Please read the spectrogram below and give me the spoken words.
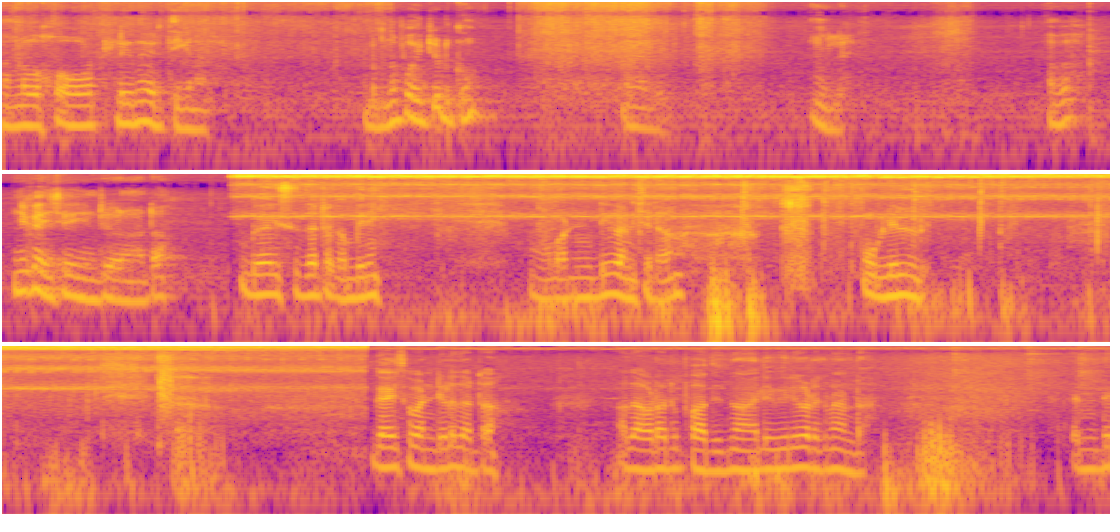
നമ്മൾ ഹോട്ടലിൽ നിന്ന് വരുത്തിക്കണം. ഇവിടുന്ന് പോയിട്ട് എടുക്കും. അല്ലേ? അപ്പോൾ ഇനി കഴിച്ച് കഴിഞ്ഞിട്ട് വേണം കേട്ടോ. ഗൈസ് ഇതട്ടോ കമ്പനി വണ്ടി കാണിച്ചിട്ടാണ് ഉള്ളിലുണ്ട്. ഗൈസ് വണ്ടികൾ കേട്ടോ അത് അവിടെ ഒരു പതിനാല് വീൽ കിടക്കണുണ്ടോ. രണ്ട്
